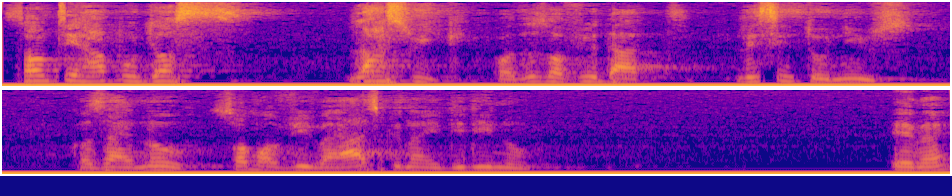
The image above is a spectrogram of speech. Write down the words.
Something happened just last week. For those of you that listen to news, because I know some of you, if I ask you now, you didn't know. Amen.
